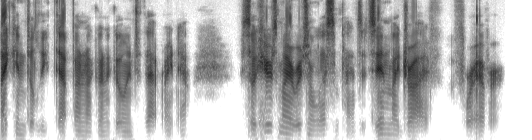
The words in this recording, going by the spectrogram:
I can delete that, but I'm not going to go into that right now. So here's my original lesson plans. It's in my drive forever.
